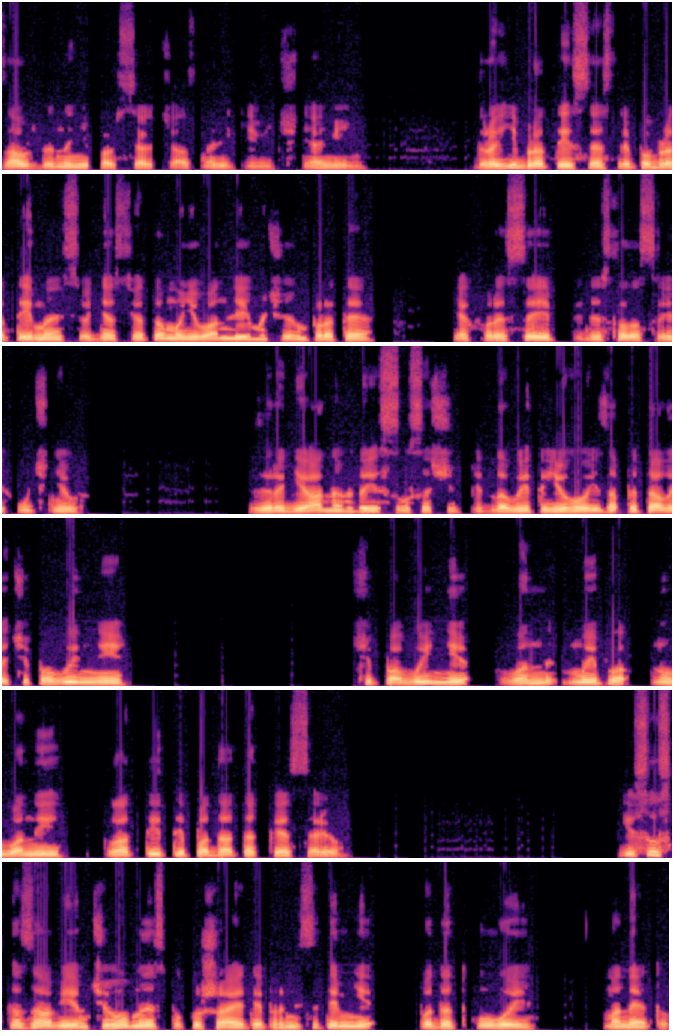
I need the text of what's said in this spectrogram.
завжди нині повсякчас на віки вічні. Амінь. Дорогі брати сестри, побратими, сьогодні в Святому Євангелії ми чуємо про те, як фарисеї підіслали своїх учнів з Іродіанами до Ісуса, щоб підловити його, і запитали, чи повинні чи повинні вони, ми, ну, вони платити податок кесарю. Ісус сказав їм, чого мене спокушаєте, принесите мені податкову монету,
